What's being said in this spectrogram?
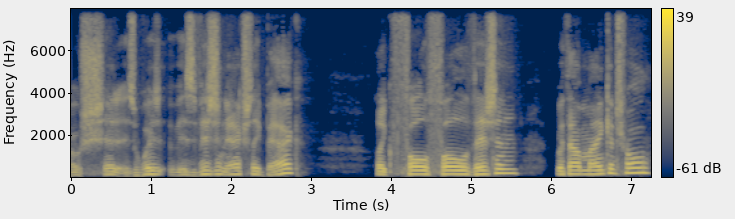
Oh shit! Is is Vision actually back? Like full full Vision without mind control?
